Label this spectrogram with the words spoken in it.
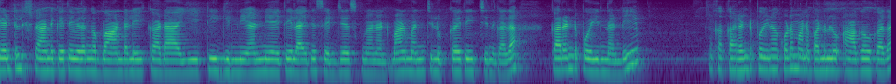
గెంటల స్టాండ్కి అయితే విధంగా బాండలి కడాయి టీ గిన్నె అన్నీ అయితే ఇలా అయితే సెట్ చేసుకున్నాను అంటే మంచి లుక్ అయితే ఇచ్చింది కదా కరెంట్ పోయిందండి. ఇంకా కరెంట్ పోయినా కూడా మన పనులు ఆగవు కదా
